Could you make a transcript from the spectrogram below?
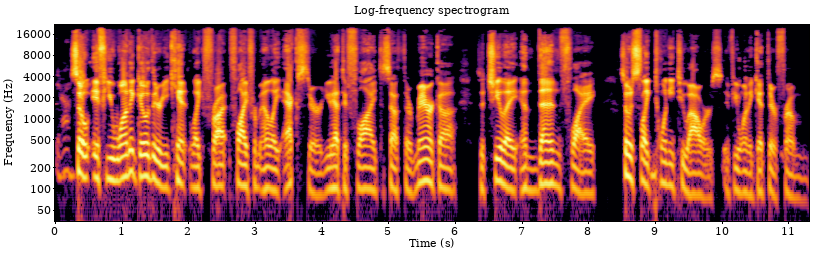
Yeah. So if you want to go there, you can't like fry, fly from LAX there. You have to fly to South America, to Chile, and then fly. So it's like 22 hours if you want to get there from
